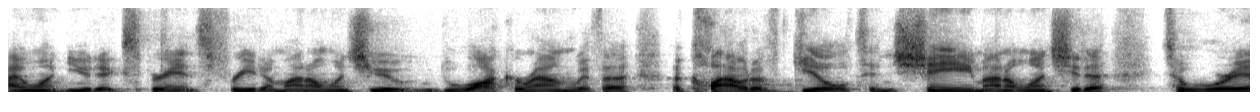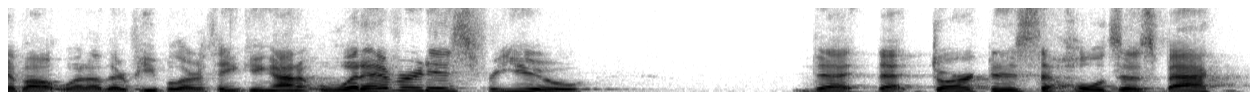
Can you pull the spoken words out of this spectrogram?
I want you to experience freedom. I don't want you to walk around with a, a cloud of guilt and shame. I don't want you to, to worry about what other people are thinking. I don't, whatever it is for you, that, that darkness that holds us back,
